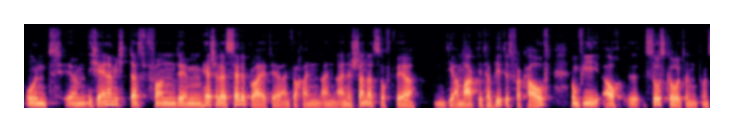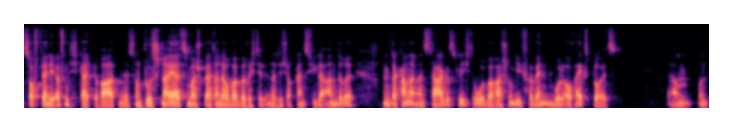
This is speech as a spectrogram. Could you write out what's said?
Und ähm, ich erinnere mich, dass von dem Hersteller Celebrite, der einfach ein, ein, eine Standardsoftware, die am Markt etabliert ist, verkauft, irgendwie auch äh, Source Code und, und Software in die Öffentlichkeit geraten ist. Und Bruce Schneier zum Beispiel hat dann darüber berichtet und natürlich auch ganz viele andere. Und da kam dann ans Tageslicht, oh Überraschung, die verwenden wohl auch Exploits. Ähm, und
